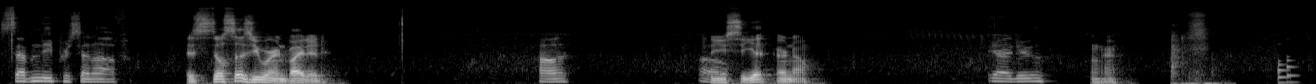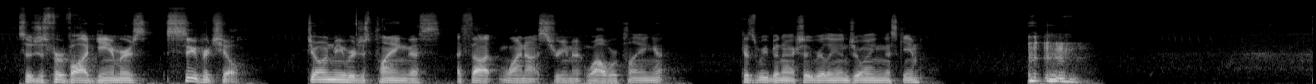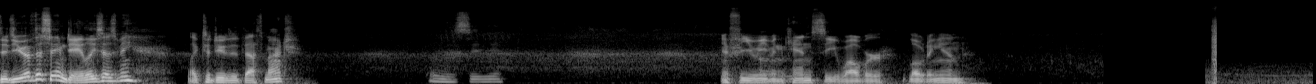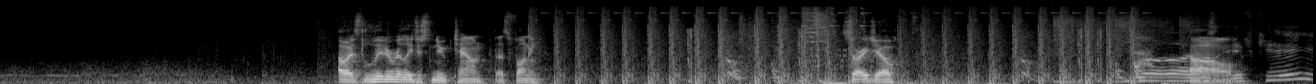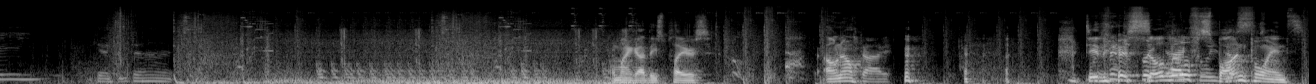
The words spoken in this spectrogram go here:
70% off. It still says you were invited. Huh? Oh, Do you oh. see it or no? yeah, I do. Okay. So just for VOD gamers, super chill. Joe and me were just playing this. I thought, why not stream it while we're playing it? Because we've been actually really enjoying this game. Did you have the same dailies as me? Like to do the deathmatch? Let me see. If you even um, can see while we're loading in. Oh, it's literally just Nuketown. That's funny. Sorry, Joe. Oh, Oh. AFK. Can't do that. Oh my god, these players. Oh no. Die. Dude, there's just, like, so little spawn just- points.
